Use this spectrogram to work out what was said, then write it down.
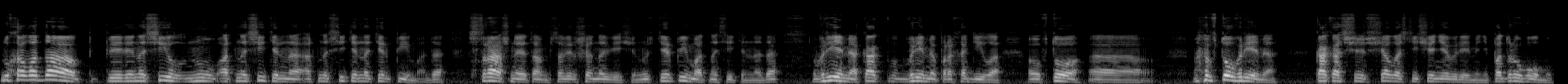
Ну, холода переносил, ну, относительно, относительно терпимо, да. Страшные там совершенно вещи, ну, терпимо относительно, да. Время, как время проходило э, в то, э, в то время как ощущалось течение времени, по-другому,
